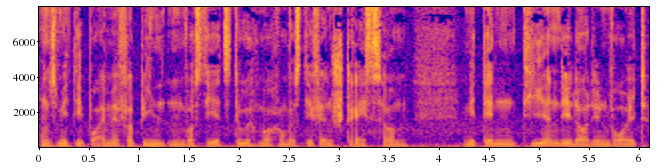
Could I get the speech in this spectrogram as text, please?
uns mit den Bäumen verbinden, was die jetzt durchmachen, was die für einen Stress haben, mit den Tieren, die da den Wald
